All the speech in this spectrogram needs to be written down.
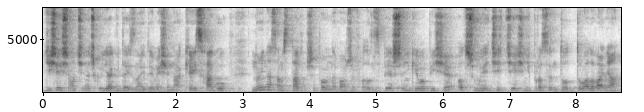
W dzisiejszym odcineczku, jak widać, znajdujemy się na CaseHagu. No i na sam start przypomnę Wam, że wchodząc z pierwszym linkiem w opisie otrzymujecie 10% do doładowania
